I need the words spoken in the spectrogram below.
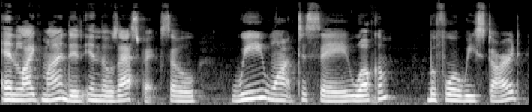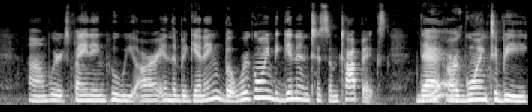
and like minded in those aspects. So we want to say welcome before we start. Um, we're explaining who we are in the beginning, but we're going to get into some topics that Yeah. are going to be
